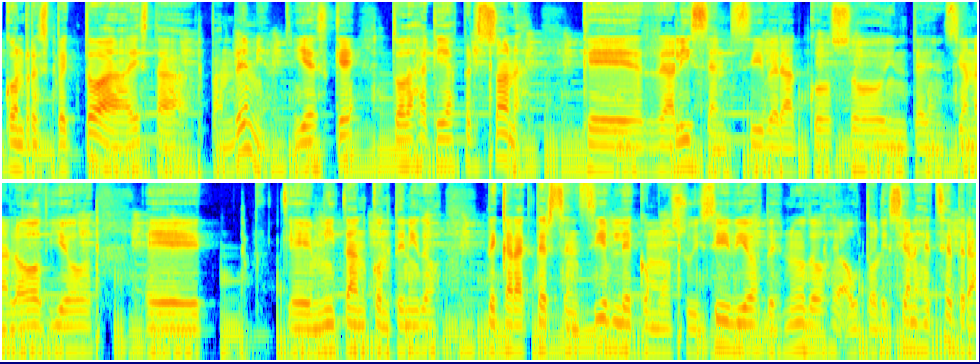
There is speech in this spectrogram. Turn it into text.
con respecto a esta pandemia. Y es que todas aquellas personas que realicen ciberacoso, intención al odio, que emitan contenidos de carácter sensible como suicidios, desnudos, autolesiones, etc.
